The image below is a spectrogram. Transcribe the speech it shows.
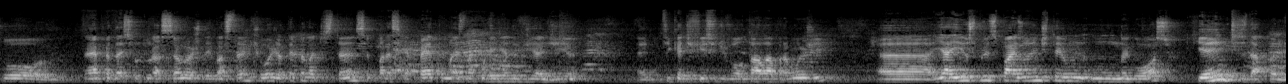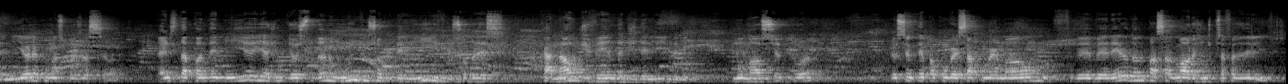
sou na época da estruturação eu ajudei bastante, hoje até pela distância, parece que é perto, mas na correria do dia a dia é, fica difícil de voltar lá para Mogi. Uh, e aí os principais, hoje a gente tem um, um, negócio que antes da pandemia, olha como as coisas são, antes da pandemia e gente, eu estudando muito sobre delivery, sobre esse canal de venda de delivery no nosso setor, eu sentei para conversar com meu irmão em fevereiro do ano passado, Mauro, a gente precisa fazer delivery.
